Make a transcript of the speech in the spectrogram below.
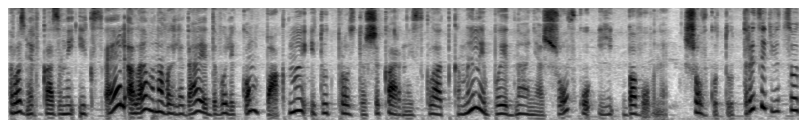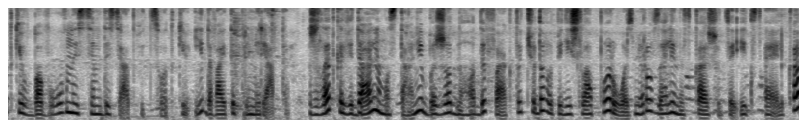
Розмір вказаний XL, але вона виглядає доволі компактною, і тут просто шикарний склад тканини, поєднання шовку і бавовни. Шовку тут 30%, бавовни 70%. І давайте приміряти. Жилетка в ідеальному стані, без жодного дефекту, чудово підійшла по розміру. Взагалі не скажу, що це XL.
